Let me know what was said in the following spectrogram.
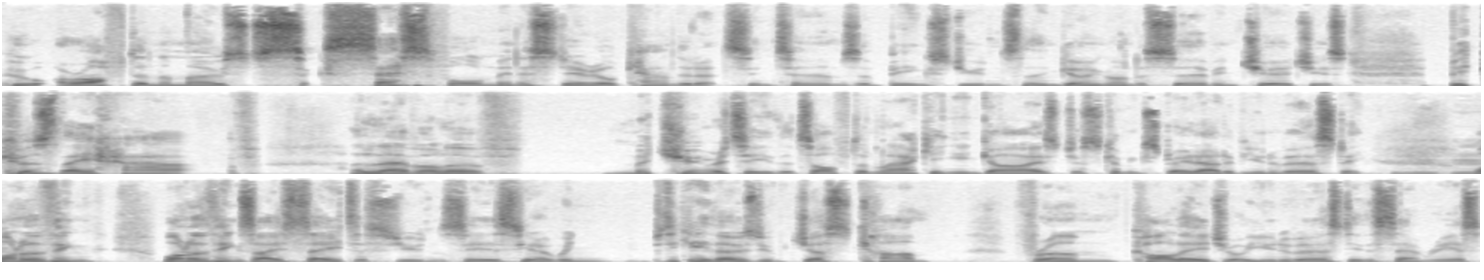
who are often the most successful ministerial candidates in terms of being students and then going on to serve in churches, because they have a level of maturity that's often lacking in guys just coming straight out of university. Mm-hmm. One of the thing, one of the things I say to students is, you know, when particularly those who've just come from college or university, the seminary is,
